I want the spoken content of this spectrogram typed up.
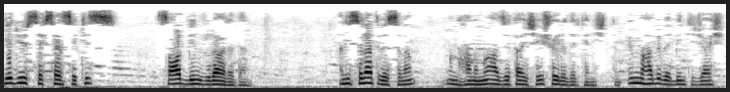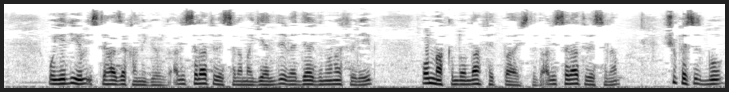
788 Sa'd bin Zürare'den Aleyhissalatü vesselamın hanımı Hazreti Ayşe'yi şöyle derken işittim. Ümmü Habibe binti Caş o yedi yıl istihaze kanı gördü. Aleyhissalatü vesselama geldi ve derdini ona söyleyip onun hakkında ondan fetva istedi. Aleyhissalatü vesselam şüphesiz bu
